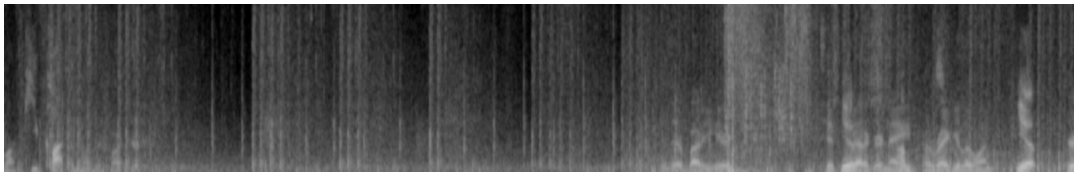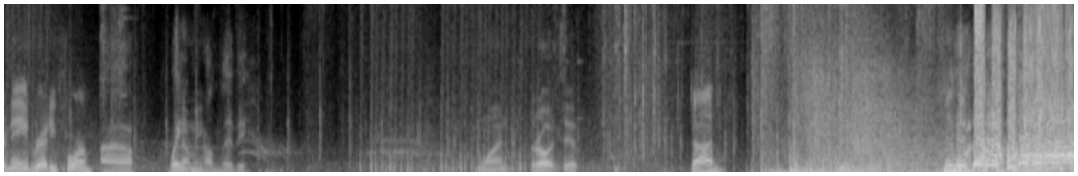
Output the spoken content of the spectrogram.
Come on, keep clapping, motherfucker. Is everybody here? Tip, you got a grenade, a regular one? Yep, grenade ready for him. Uh, waiting on Libby. One. Throw it, Tip. Done.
